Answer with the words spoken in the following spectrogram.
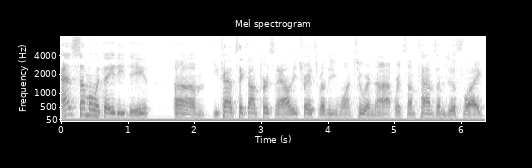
as someone with ADD, um, you kind of take on personality traits whether you want to or not. Where sometimes I'm just like,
